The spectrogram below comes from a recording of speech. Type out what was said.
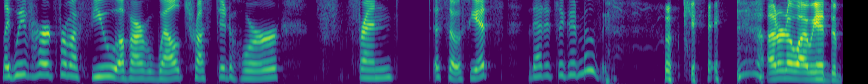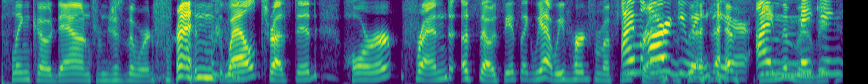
Like we've heard from a few of our well trusted horror f- friend associates that it's a good movie. okay. I don't know why we had to plinko down from just the word friends. well, trusted horror friend associates. Like, yeah, we've heard from a few I'm friends arguing that here. have seen I'm the movie. making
